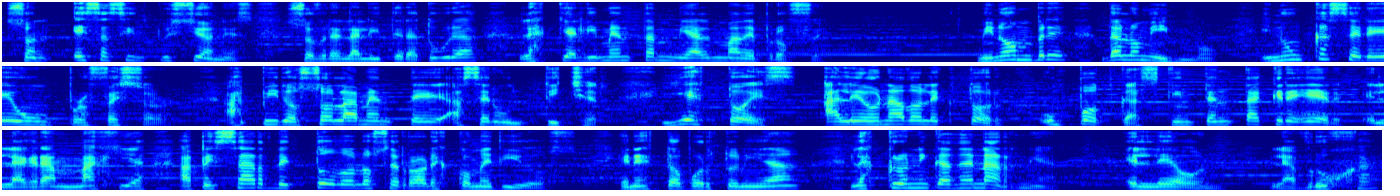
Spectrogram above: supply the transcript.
son esas intuiciones sobre la literatura las que alimentan mi alma de profe. Mi nombre da lo mismo y nunca seré un profesor. Aspiro solamente a ser un teacher. Y esto es A Leonado Lector, un podcast que intenta creer en la gran magia a pesar de todos los errores cometidos. En esta oportunidad, las crónicas de Narnia, el león, la bruja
